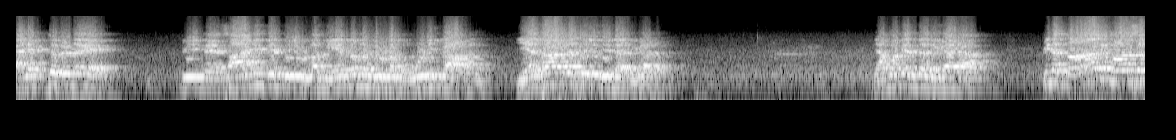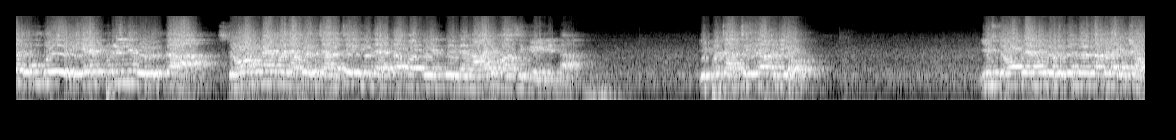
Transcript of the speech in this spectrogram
കലക്ടറുടെ പിന്നെ സാന്നിധ്യത്തിലുള്ള നിയന്ത്രണത്തിലുള്ള ബോഡിക്കാണ് യഥാർത്ഥത്തിൽ ഇതിന്റെ അധികാരം. നമുക്ക് എന്താ അധികാരം? പിന്നെ നാല് മാസം മുമ്പ് ഏപ്രിലിൽ കൊടുത്ത സ്റ്റോർ പേപ്പർ നമ്മൾ ചർച്ച ചെയ്യുന്നത് എട്ടാം പിന്നെ നാല് മാസം കഴിഞ്ഞിട്ടാ. ഇപ്പൊ ചർച്ച ചെയ്താൽ മതിയോ? ഈ സ്റ്റോപ്പ് പേപ്പർ കൊടുക്കുന്നത് നമ്മൾ അറിഞ്ഞോ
